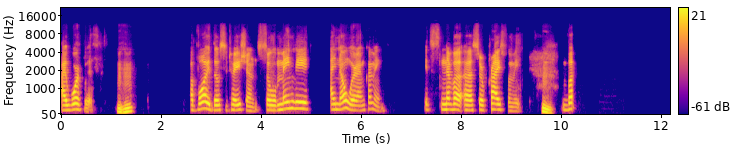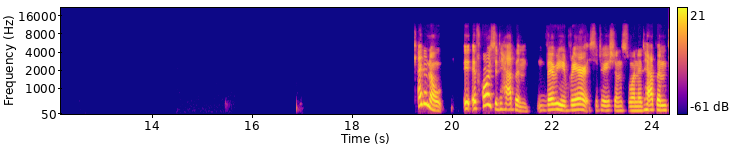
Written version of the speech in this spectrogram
I work with. Mm-hmm avoid those situations. So mainly, I know where I'm coming. It's never a surprise for me. Hmm. But I don't know. It, of course, it happened. Very rare situations when it happened,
